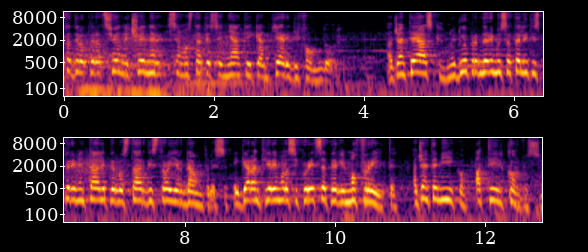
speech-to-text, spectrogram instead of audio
Vista dell'operazione Cenere siamo stati assegnati ai cantieri di Fondor. Agente Ask, noi due prenderemo i satelliti sperimentali per lo Star Destroyer Dauntless e garantiremo la sicurezza per il Moff Rate. Agente Miko, a te il Corvus.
